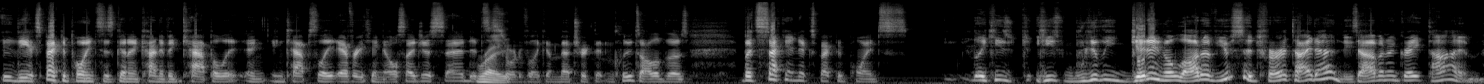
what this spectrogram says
the expected points is going to kind of encapsulate encapsulate everything else I just said. It's right. sort of like a metric that includes all of those. But second expected points like he's he's really getting a lot of usage for a tight end. He's having a great time.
